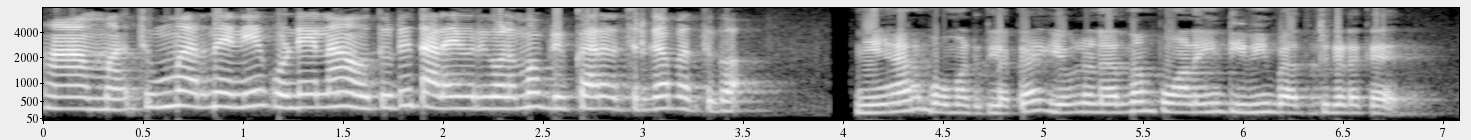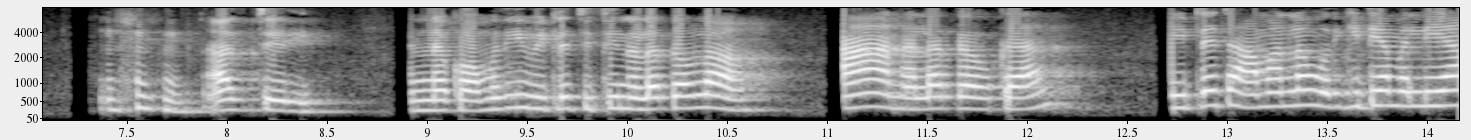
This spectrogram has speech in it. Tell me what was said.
ஆமா சும்மா இருந்தா என்னையே கொண்டையெல்லாம் அவுத்துட்டு தலைவரி குளமா அப்படி உட்கார வச்சிருக்கா பார்த்துக்கோ. நேரம் போக மாட்டேங்கலக்கா. எவ்வளவு நேரம் தான் போனையும் டிவியும் பார்த்துட்டு கிடக்க. அது சரி. என்ன கோமதி வீட்டில் சித்தி நல்லா இருக்காங்களா? ஆ நல்லா இருக்காவுக்கா. வீட்டில் சாமான்லாம் ஒதுக்கிட்டே மல்லியா?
